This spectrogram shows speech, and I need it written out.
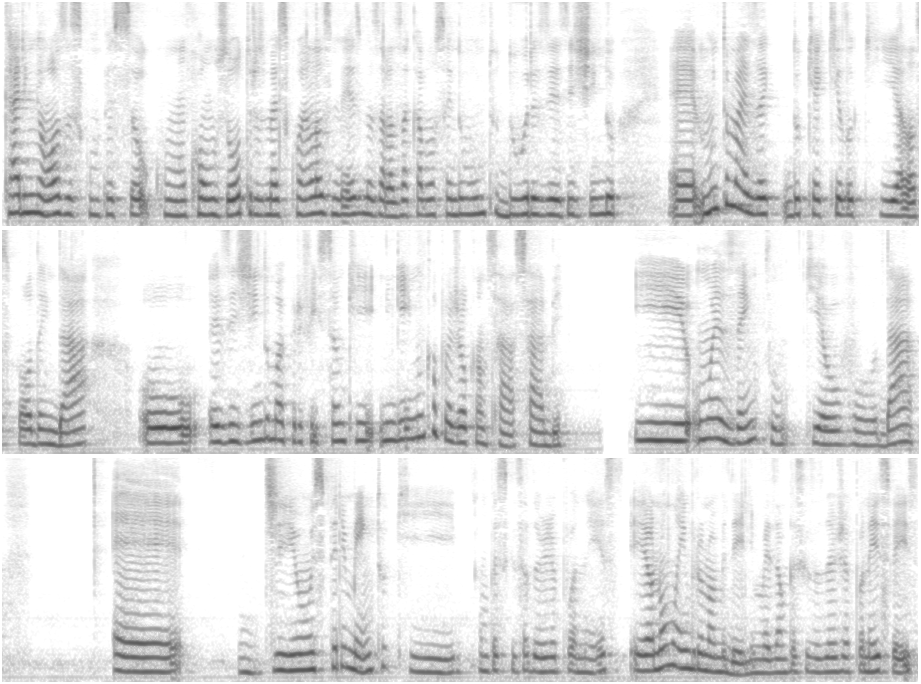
carinhosas com, pessoa, com, com os outros, mas com elas mesmas elas acabam sendo muito duras e exigindo é, muito mais do que aquilo que elas podem dar ou exigindo uma perfeição que ninguém nunca pode alcançar, sabe? E um exemplo que eu vou dar é de um experimento que um pesquisador japonês, eu não lembro o nome dele, mas é um pesquisador japonês fez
